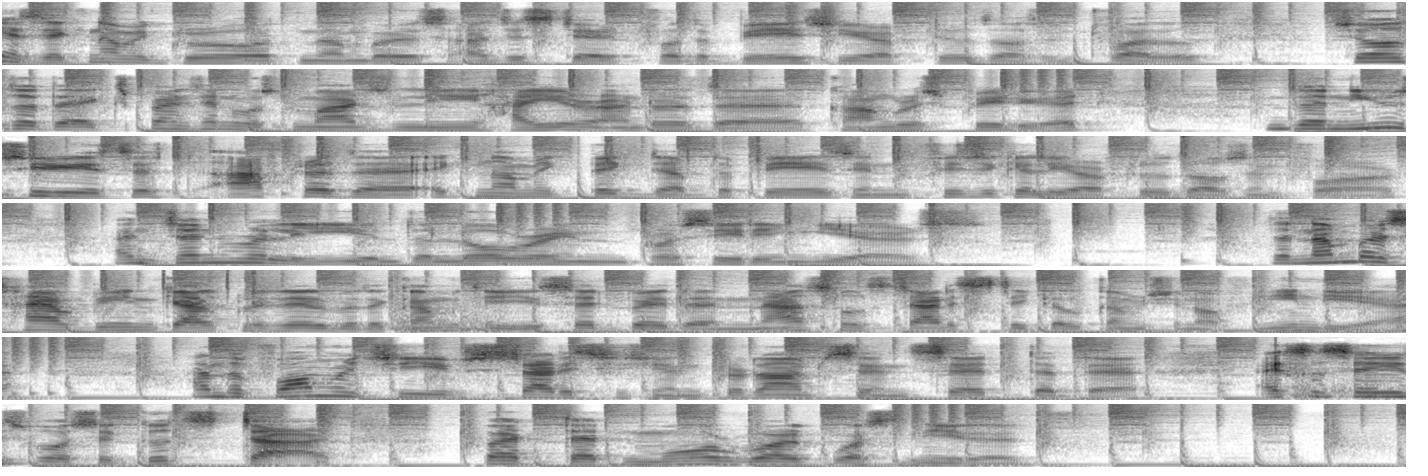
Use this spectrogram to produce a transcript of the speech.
India's economic growth numbers adjusted for the base year of 2012 show that the expansion was marginally higher under the Congress period. The new series after the economic picked up the pace in fiscal year of 2004 and generally the lower in preceding years. The numbers have been calculated with a committee set by the National Statistical Commission of India and the former chief statistician Pronab Sen said that the exercise was a good start but that more work was needed.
